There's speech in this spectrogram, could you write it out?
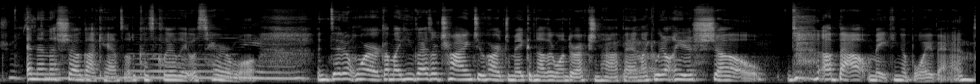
interesting. and then the show got canceled because clearly it was terrible Yeah. and didn't work. I'm like, you guys are trying too hard to make another One Direction happen. Like, we don't need a show about making a boy band.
